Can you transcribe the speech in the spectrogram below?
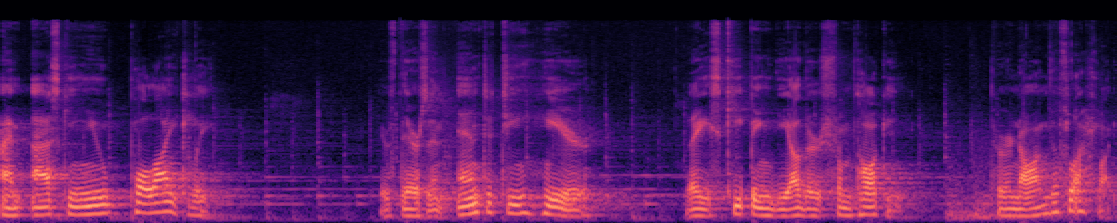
I'm asking you politely if there's an entity here that is keeping the others from talking, turn on the flashlight.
